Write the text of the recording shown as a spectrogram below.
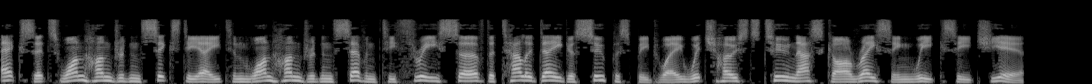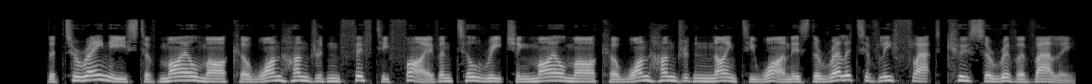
Exits 168 and 173 serve the Talladega Superspeedway which hosts two NASCAR racing weeks each year. The terrain east of mile marker 155 until reaching mile marker 191 is the relatively flat Coosa River Valley.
